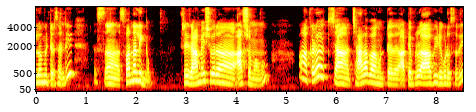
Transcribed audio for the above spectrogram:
కిలోమీటర్స్ అండి. స్వర్ణలింగం శ్రీ రామేశ్వర ఆశ్రమము. అక్కడ చా చాలా బాగుంటుంది. ఆ టెంపుల్ ఆ వీడియో కూడా వస్తుంది.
